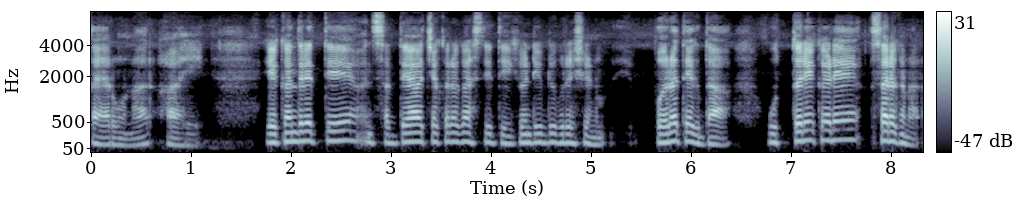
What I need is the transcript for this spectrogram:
तयार होणार आहे. एकंदरीत ते सध्या चक्रकार स्थिती किंवा डीप डिप्रेशन परत एकदा उत्तरेकडे सरकणार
